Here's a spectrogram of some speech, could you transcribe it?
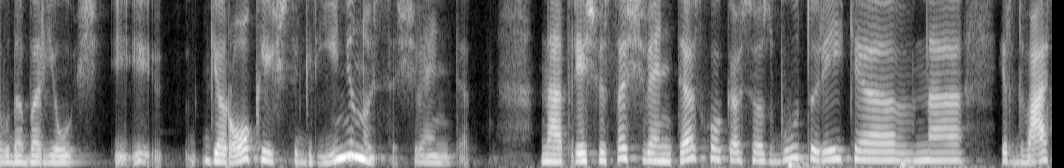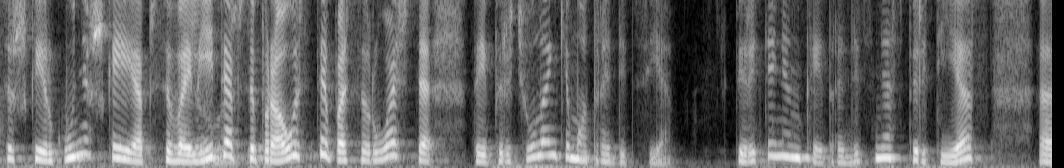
jau dabar jau gerokai išsigryninusi šventė. Na, prieš visas šventės, kokios jos būtų, reikia, na, ir dvasiškai, ir kūniškai apsivalyti, apsiprausti, pasiruošti. Tai pirčių lankymo tradicija pirtininkai, tradicinės pirties, e,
